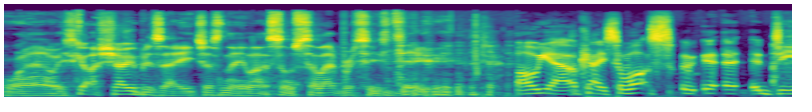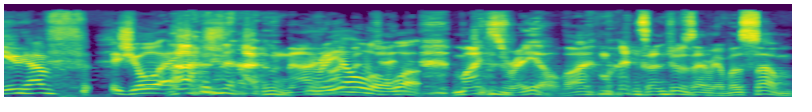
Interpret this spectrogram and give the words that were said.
Wow, he's got a showbiz age, hasn't he? Like some celebrities do. Oh, yeah, okay, so what's. Uh, uh, do you have. Is your age. no, no. Real or what? Mine's real. Mine's 100% real. But some,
